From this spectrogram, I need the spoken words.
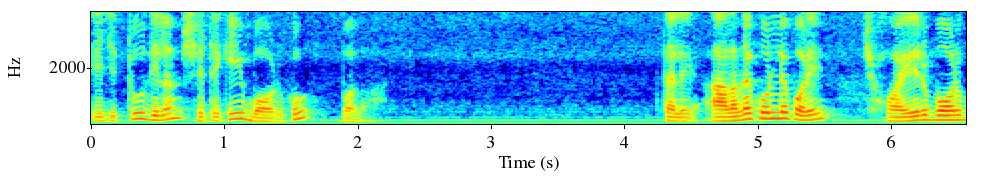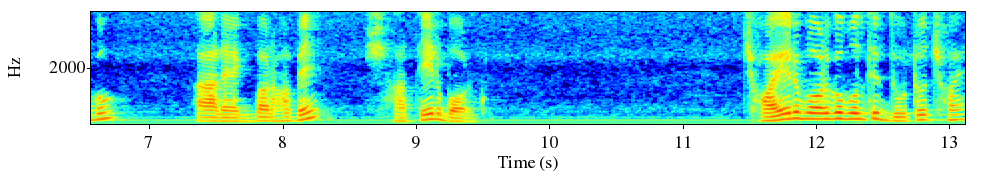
এই যে টু দিলাম, সেটাকেই বর্গ বলা হয়। তাহলে আলাদা করলে পরে ছয়ের বর্গ আর একবার হবে সাতের বর্গ। ছয়ের বর্গ বলতে দুটো ছয়,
